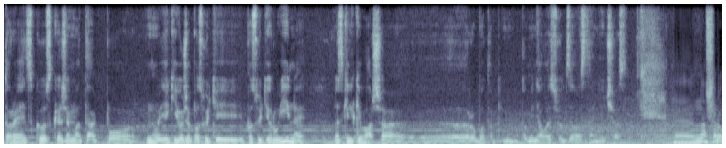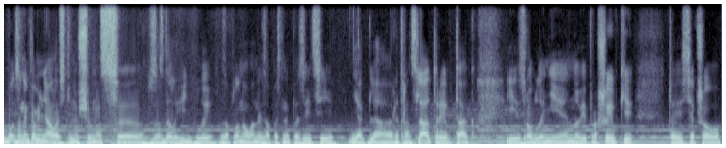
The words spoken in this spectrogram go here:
Торецьку, скажімо так, по ну, які вже по суті, по суті руїни. Наскільки ваша е, робота помінялась от за останній час? Наша робота не помінялась, тому що в нас заздалегідь були заплановані запасні позиції як для ретрансляторів, так і зроблені нові прошивки. Тобто, якщо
